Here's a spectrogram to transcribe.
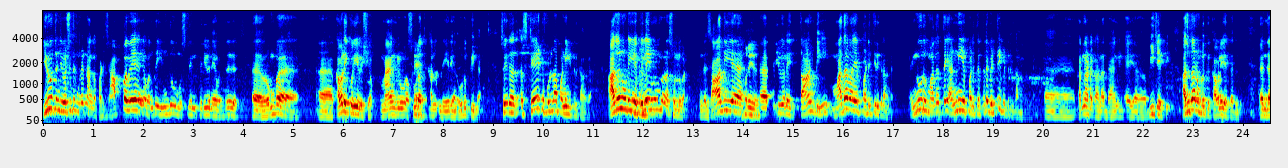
இருபத்தஞ்சு வருஷத்துக்கு முன்னாடி நாங்க படிச்சோம் அப்பவே அங்க வந்து இந்து முஸ்லீம் பிரிவினை வந்து ரொம்ப கவலைக்குரிய விஷயம். மேங்களூர். சூரத்கல் அந்த ஏரியால உடுப்பில. ஸோ இதை ஸ்டேட் ஃபுல்லா பண்ணிக்கிட்டு இருக்காங்க. அதனுடைய. விளைவும் நான் சொல்லுவேன். இந்த சாதிய புரியுது. பிரிவுகளை தாண்டி மதவயப்படுத்தியிருக்கிறாங்க இன்னொரு மதத்தை அந்நியப்படுத்துறதுல வெற்றி பெற்றிருக்காங்க. கர்நாடகாவில் பேங்க் பிஜேபி. அதுதான் நம்மளுக்கு கவலையை தருது. இந்த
